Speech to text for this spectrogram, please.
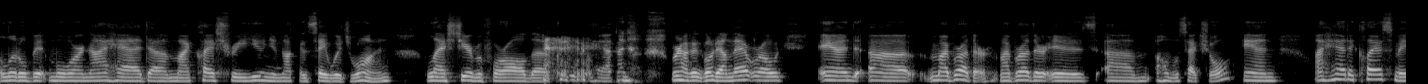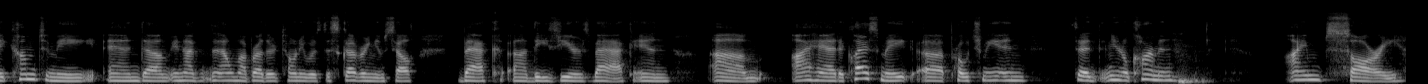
a little bit more. And I had uh, my class reunion, not going to say which one, last year before all the COVID happened. We're not going to go down that road. And uh, my brother, my brother is um, a homosexual, and I had a classmate come to me, and um, and I know my brother Tony was discovering himself back uh, these years back. And um, I had a classmate uh, approach me and said, you know, Carmen, I'm sorry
